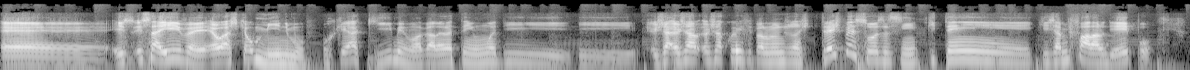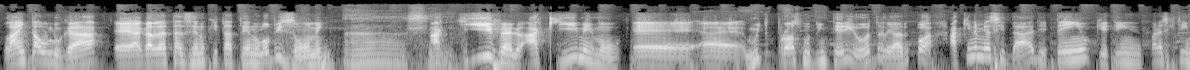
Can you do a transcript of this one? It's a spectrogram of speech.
é. Isso, isso aí, velho, eu acho que é o mínimo. Porque aqui, meu irmão, a galera tem uma de. de- Eu, já, eu, já, eu já conheci pelo menos umas três pessoas, assim, que tem. que já me falaram de, ei, pô. Lá em tal lugar, é, a galera tá dizendo que tá tendo lobisomem. Ah, sim. Aqui, velho, aqui, meu irmão, é, é muito próximo do interior, tá ligado? Pô, aqui na minha cidade tem o quê? Tem, parece que tem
